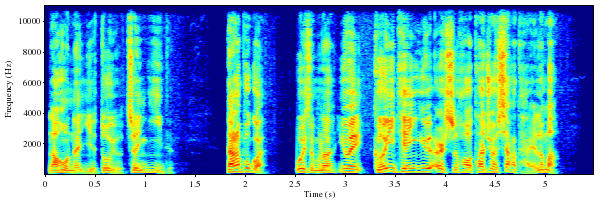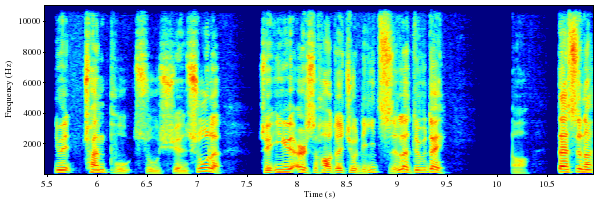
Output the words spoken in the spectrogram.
然后呢，也都有争议的。当然不管为什么呢？因为隔一天一月二十号他就要下台了嘛，因为川普属选输了，所以一月二十号他就离职了，对不对？哦，但是呢，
